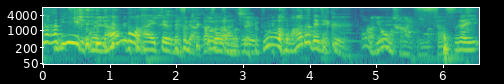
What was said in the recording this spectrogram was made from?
ロナビールこれ何本入ってるんですか？カツオさんちうわまだ出てくる。こんなん4しかないんです。さすがに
